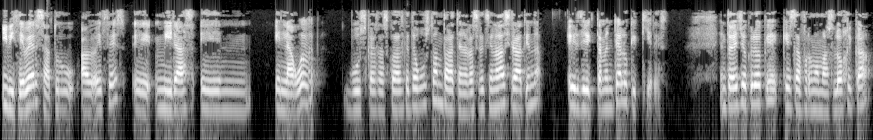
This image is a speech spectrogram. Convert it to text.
Y viceversa, tú a veces eh, miras en, en la web, buscas las cosas que te gustan para tenerlas seleccionadas, ir a la tienda e ir directamente a lo que quieres. Entonces yo creo que, es la forma más lógica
